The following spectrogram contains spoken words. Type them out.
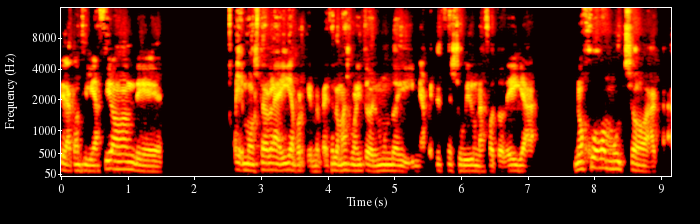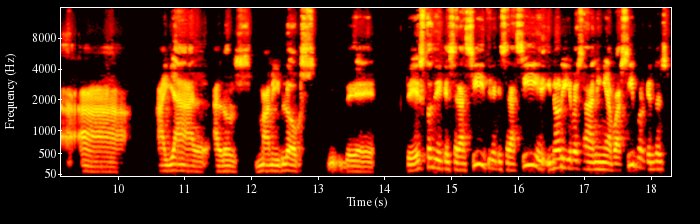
la conciliación, de eh, mostrarla a ella porque me parece lo más bonito del mundo y, me apetece subir una foto de ella. No juego mucho a, allá a, los mami blogs de de esto tiene que ser así, tiene que ser así, y no le lleves a la niña así, porque entonces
